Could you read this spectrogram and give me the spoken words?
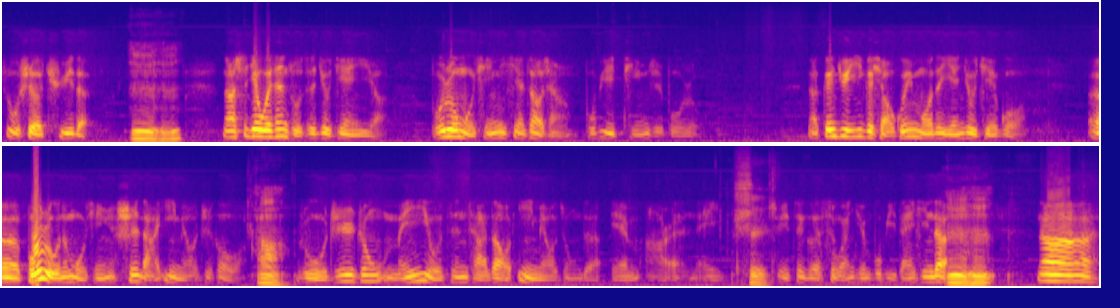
注射区的。嗯哼，那世界卫生组织就建议啊，哺乳母亲一切照常不必停止哺乳。那根据一个小规模的研究结果，呃，哺乳的母亲施打疫苗之后啊，啊，乳汁中没有侦查到疫苗中的 mRNA，是，所以这个是完全不必担心的。嗯哼，那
